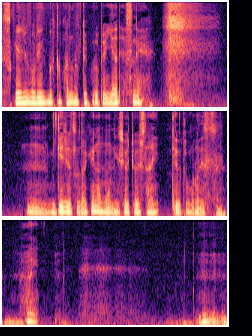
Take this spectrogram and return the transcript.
スケジューリングとかになってくると嫌ですね。うん、技術だけの方に集中したいっていうところです。はい。うん、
